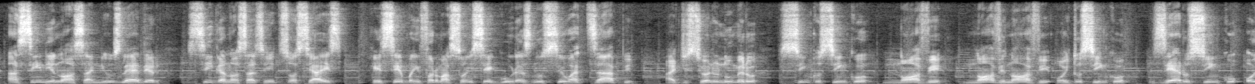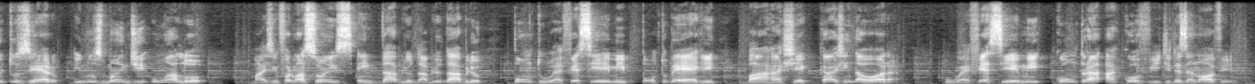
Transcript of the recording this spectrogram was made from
Assine nossa newsletter, siga nossas redes sociais, receba informações seguras no seu WhatsApp. Adicione o número 55999850580 e nos mande um alô. Mais informações em www.ufsm.br barra checagem da hora. O FSM contra a Covid-19.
